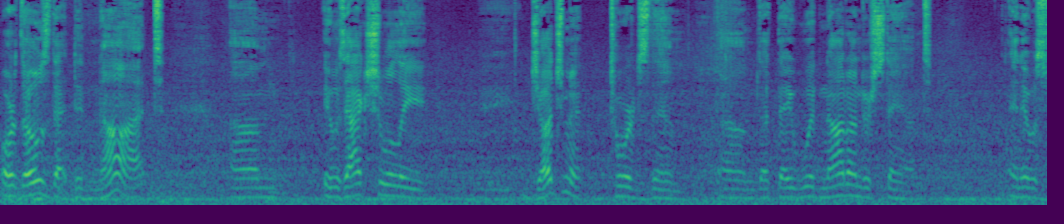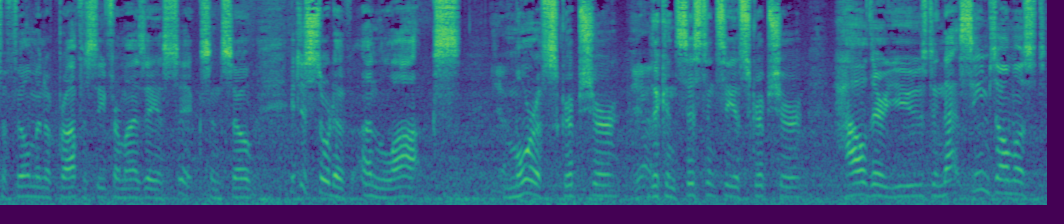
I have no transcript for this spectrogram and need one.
or those that did not. Um, it was actually judgment towards them um, that they would not understand. And it was fulfillment of prophecy from Isaiah 6. And so it just sort of unlocks Yeah. more of Scripture, Yeah. the consistency of Scripture, how they're used. And that seems almost,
